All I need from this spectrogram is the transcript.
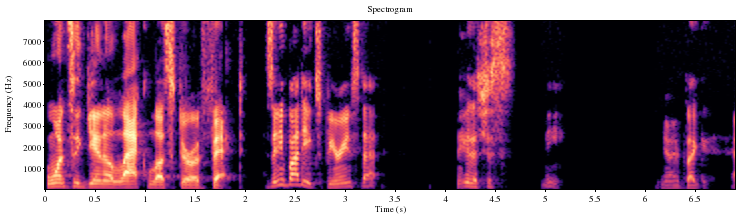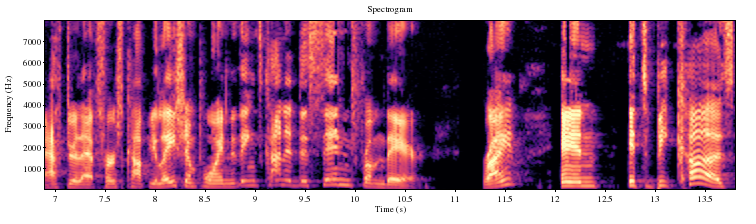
once again, a lackluster effect. Has anybody experienced that? Maybe that's just me. You know, like after that first copulation point, things kind of descend from there, right? And it's because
